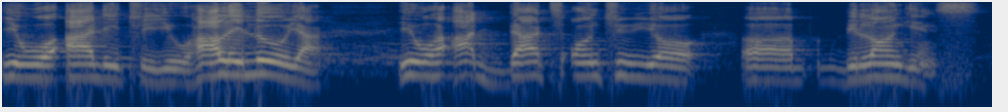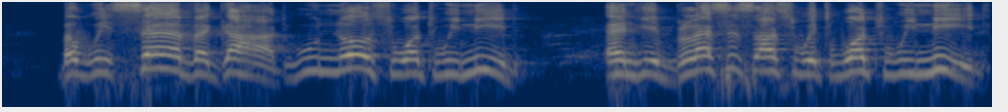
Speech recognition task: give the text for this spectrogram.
he will add it to you. Hallelujah. He will add that onto your uh, belongings. But we serve a God who knows what we need, and He blesses us with what we need.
